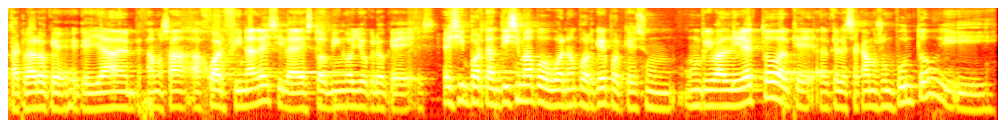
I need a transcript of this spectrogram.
Está claro que, que ya empezamos a, a, jugar finales y la de este domingo yo creo que es, es importantísima, pues bueno, ¿por qué? Porque es un, un rival directo al que, al que le sacamos un punto y,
